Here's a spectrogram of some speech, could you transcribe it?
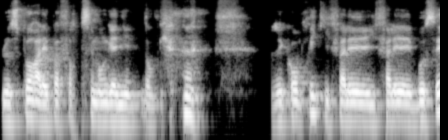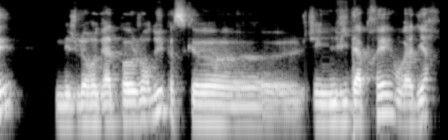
le sport n'allait pas forcément gagner. Donc, j'ai compris qu'il fallait, il fallait bosser, mais je ne le regrette pas aujourd'hui parce que j'ai une vie d'après, on va dire,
